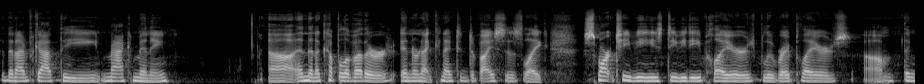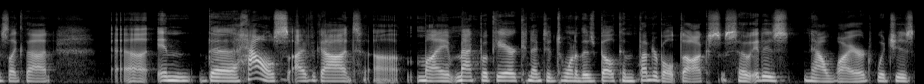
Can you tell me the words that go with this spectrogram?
then I've got the Mac Mini. Uh, and then a couple of other internet connected devices like smart TVs, DVD players, Blu ray players, um, things like that. Uh, in the house, I've got uh, my MacBook Air connected to one of those Belkin Thunderbolt docks, so it is now wired, which is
